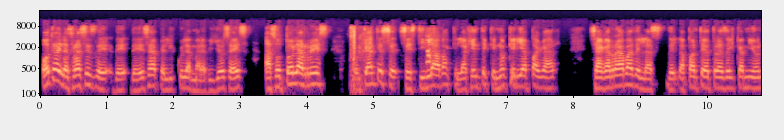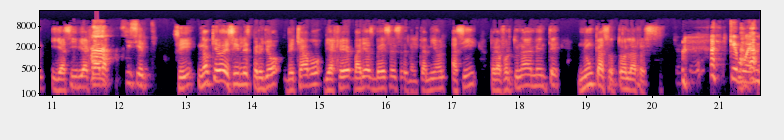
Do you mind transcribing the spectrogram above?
Otra de las frases de, esa película maravillosa es, azotó la res, porque antes se, se, estilaba que la gente que no quería pagar se agarraba de, las, de la parte de atrás del camión y así viajaba. Ah, sí, cierto. Sí, no quiero decirles, pero yo de chavo viajé varias veces en el camión así, pero afortunadamente nunca azotó la res. Qué bueno.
